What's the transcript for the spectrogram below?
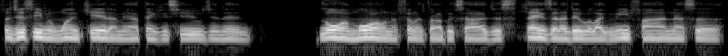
for just even one kid, I mean, I think it's huge. And then going more on the philanthropic side, just things that I did with like MeFine, that's a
